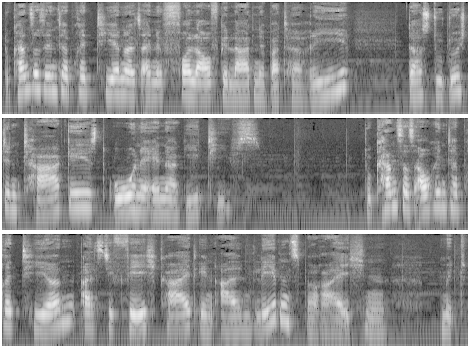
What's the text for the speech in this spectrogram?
Du kannst es interpretieren als eine voll aufgeladene Batterie, dass du durch den Tag gehst ohne Energietiefs. Du kannst es auch interpretieren als die Fähigkeit, in allen Lebensbereichen mit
